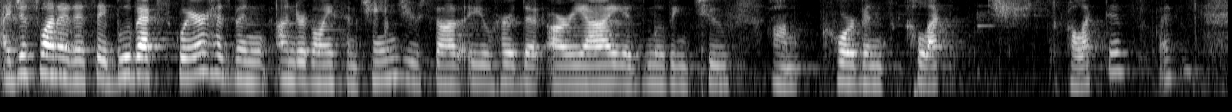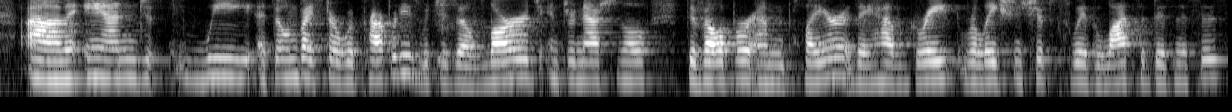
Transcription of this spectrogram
I just wanted to say Blueback Square has been undergoing some change. You saw, you heard that REI is moving to um, Corbin's collect, Collective, I think. Um, and we, it's owned by Starwood Properties, which is a large international developer and player. They have great relationships with lots of businesses.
